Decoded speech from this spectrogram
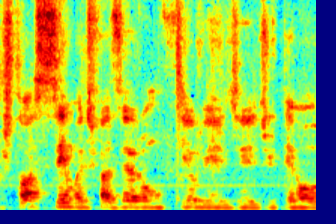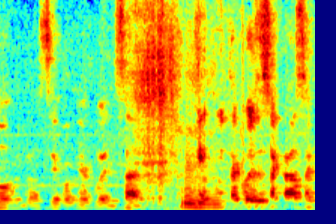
estou acima de fazer um filme de, de terror, não sei, qualquer coisa, sabe? Uhum. Tem muita coisa essa classe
